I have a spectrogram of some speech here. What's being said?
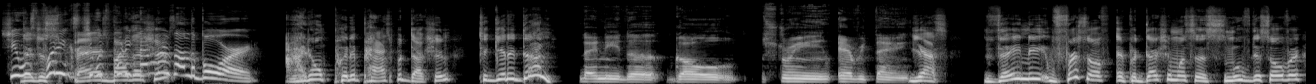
She was putting, she was putting numbers shit. on the board. I don't put it past production to get it done. They need to go stream everything. Yes, they need. First off, if production wants to smooth this over,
